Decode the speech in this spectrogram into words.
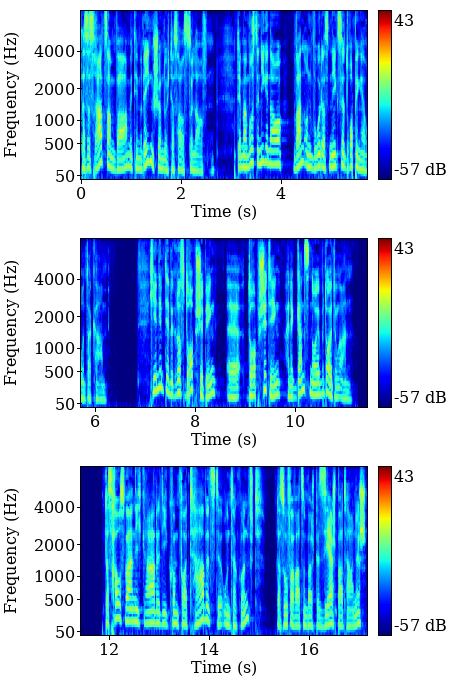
dass es ratsam war, mit dem Regenschirm durch das Haus zu laufen. Denn man wusste nie genau, wann und wo das nächste Dropping herunterkam. Hier nimmt der Begriff Dropshipping, äh, Dropshitting eine ganz neue Bedeutung an. Das Haus war nicht gerade die komfortabelste Unterkunft. Das Sofa war zum Beispiel sehr spartanisch,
